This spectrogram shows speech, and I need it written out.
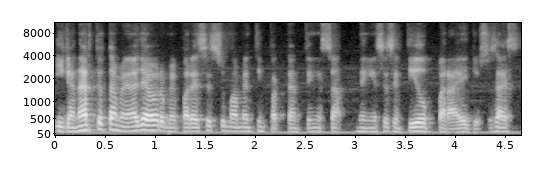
y ganarte otra medalla de oro, me parece sumamente impactante en, esa, en ese sentido para ellos. O sea, es,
